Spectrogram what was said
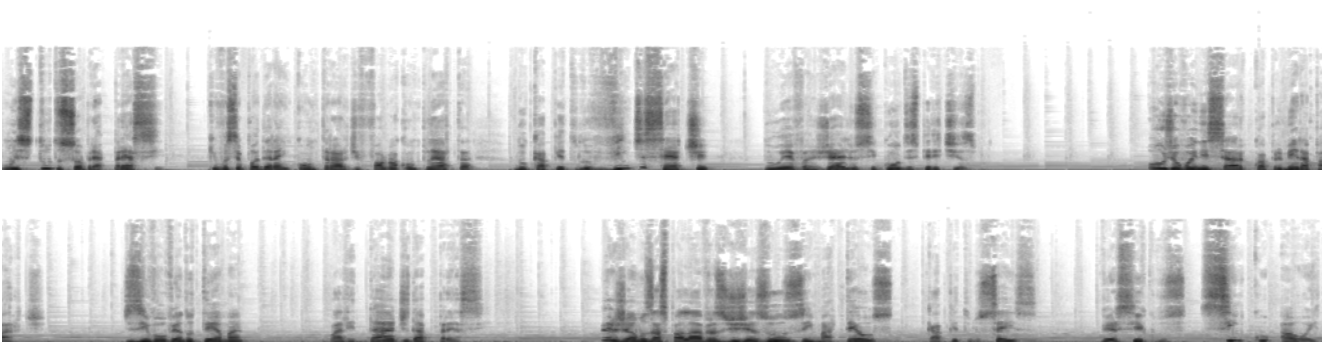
um estudo sobre a prece que você poderá encontrar de forma completa no capítulo 27 do Evangelho segundo o Espiritismo. Hoje eu vou iniciar com a primeira parte, desenvolvendo o tema Qualidade da Prece. Vejamos as palavras de Jesus em Mateus, capítulo 6, versículos 5 a 8.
